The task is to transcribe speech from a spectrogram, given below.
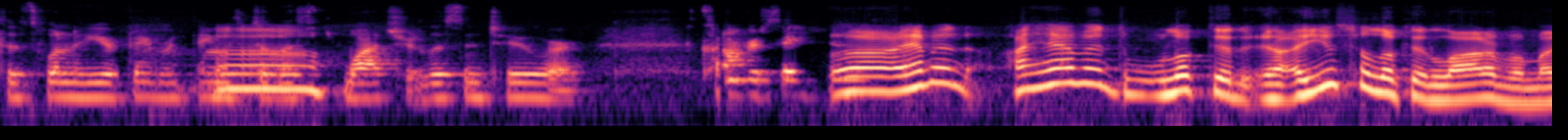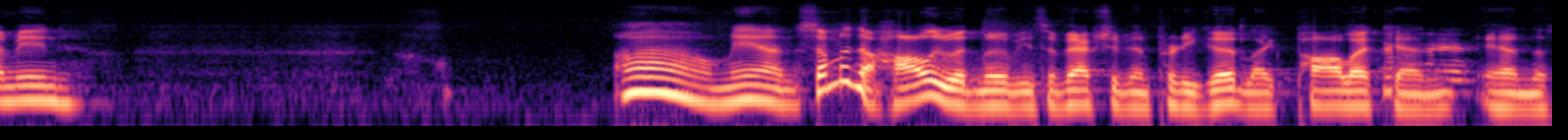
that's one of your favorite things to Uh. listen, watch or listen to or conversation? Uh, I haven't. I haven't looked at. I used to look at a lot of them. I mean, oh man, some of the Hollywood movies have actually been pretty good, like Pollock and and the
